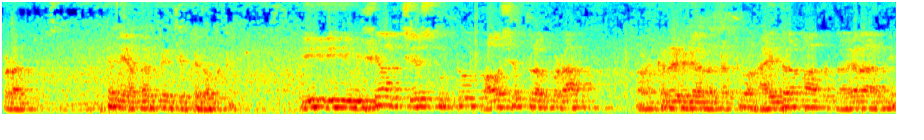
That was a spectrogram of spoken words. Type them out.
కూడా అనిపించింది అందరికీ చెప్పేది ఒకటి. ఈ ఈ విషయాలు చేసుకుంటూ భవిష్యత్తులో కూడా వెంకటరెడ్డి గారు అన్నట్టు హైదరాబాద్ నగరాన్ని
